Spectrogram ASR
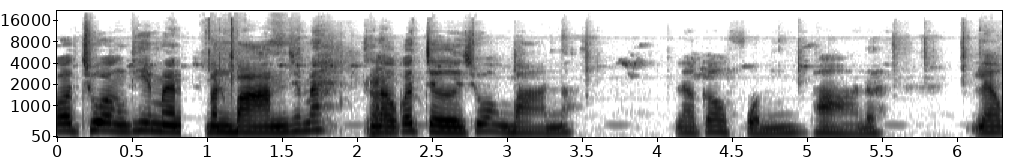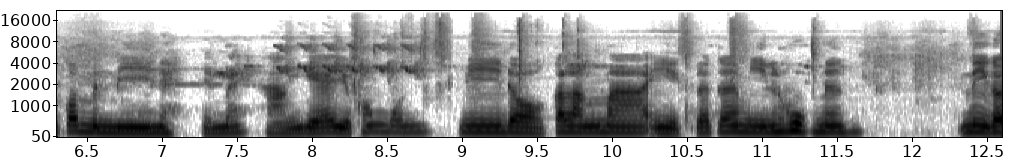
ก็ช่วงที่มันมันบานใช่ไหมครับ เราก็เจอช่วงบานเนาะแล้วก็ฝนผ่าด้วยแล้วก็มันมีเนี่ย เห็นไหมหางแย้อยู่ข้างบน มีดอกกำลังมาอีก แล้วก็มีลูกหนึ่งนี่ก็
